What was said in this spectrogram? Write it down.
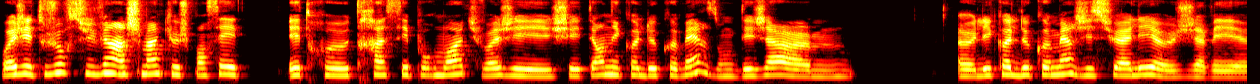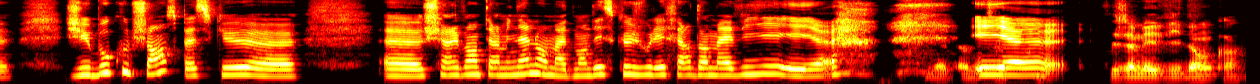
ouais, j'ai toujours suivi un chemin que je pensais être tracé pour moi. Tu vois, j'ai été en école de commerce, donc déjà. Euh, euh, l'école de commerce, j'y suis allée, j'avais, j'ai eu beaucoup de chance parce que je suis arrivée en terminale, on m'a demandé ce que je voulais faire dans ma vie et et c'est jamais évident quoi.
